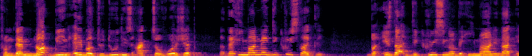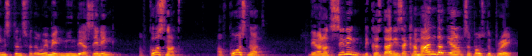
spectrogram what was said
from them not being able to do these acts of worship, that their iman may decrease slightly. But is that decreasing of the iman in that instance for the women mean they are sinning? Of course not. Of course not. They are not sinning because that is a command that they are not supposed to pray.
